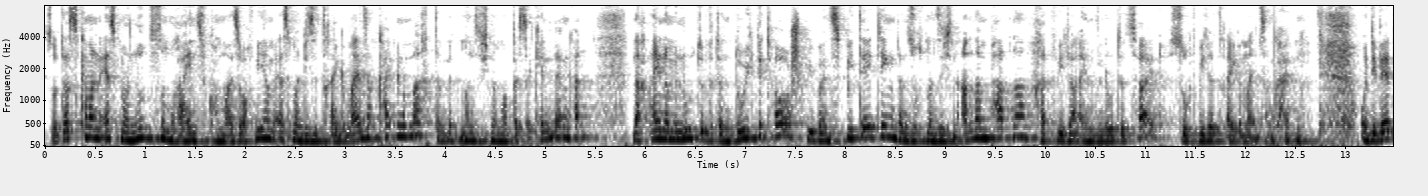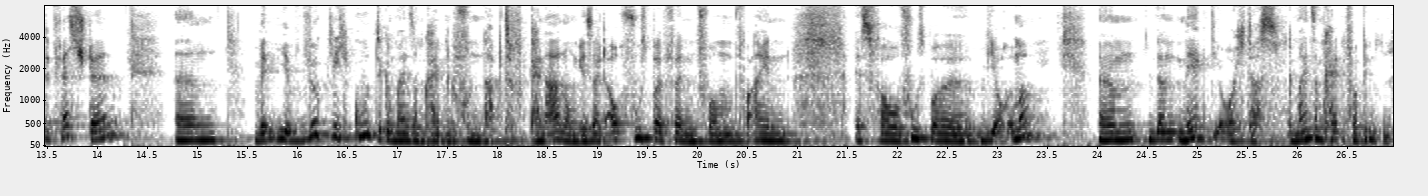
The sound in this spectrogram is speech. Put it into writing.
So, das kann man erstmal nutzen, um reinzukommen. Also auch wir haben erstmal diese drei Gemeinsamkeiten gemacht, damit man sich nochmal besser kennenlernen kann. Nach einer Minute wird dann durchgetauscht, wie beim Speeddating. Dann sucht man sich einen anderen Partner, hat wieder eine Minute Zeit, sucht wieder drei Gemeinsamkeiten. Und ihr werdet feststellen, ähm, wenn ihr wirklich gute Gemeinsamkeiten gefunden habt, keine Ahnung, ihr seid auch Fußballfan vom Verein SV Fußball, wie auch immer, ähm, dann merkt ihr euch das. Gemeinsamkeiten verbinden.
